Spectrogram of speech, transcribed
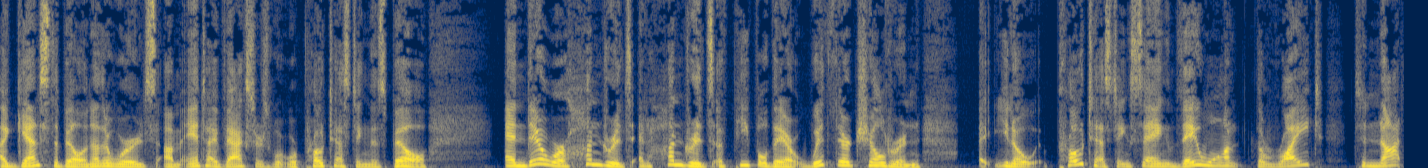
against the bill. In other words, um, anti-vaxxers were, were protesting this bill. And there were hundreds and hundreds of people there with their children, uh, you know, protesting, saying they want the right to not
